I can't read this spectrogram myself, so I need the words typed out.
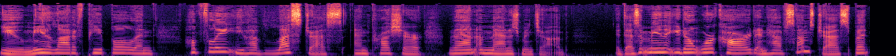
You meet a lot of people, and hopefully, you have less stress and pressure than a management job. It doesn't mean that you don't work hard and have some stress, but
